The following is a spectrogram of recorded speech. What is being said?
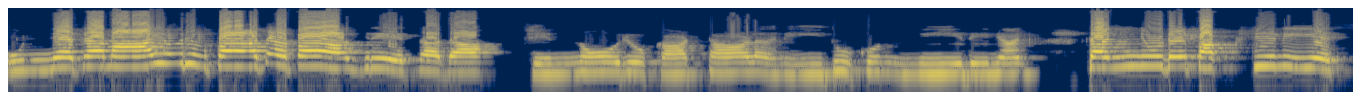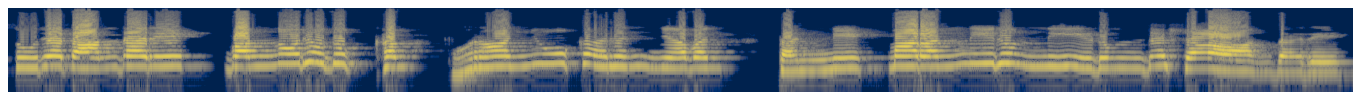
ഉന്നതമായൊരു പാദപാഗ്രേ തഥാ ചെന്നോരു കാട്ടാളനീതു കൊന്നീടിനാൻ തന്നുടെ പക്ഷിണിയെ സുരതാന്തരെ വന്നൊരു ദുഃഖം പൊറാഞ്ഞു കരഞ്ഞവൻ തന്നെ മറന്നിരുന്നിടും ദശാന്തരെ.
